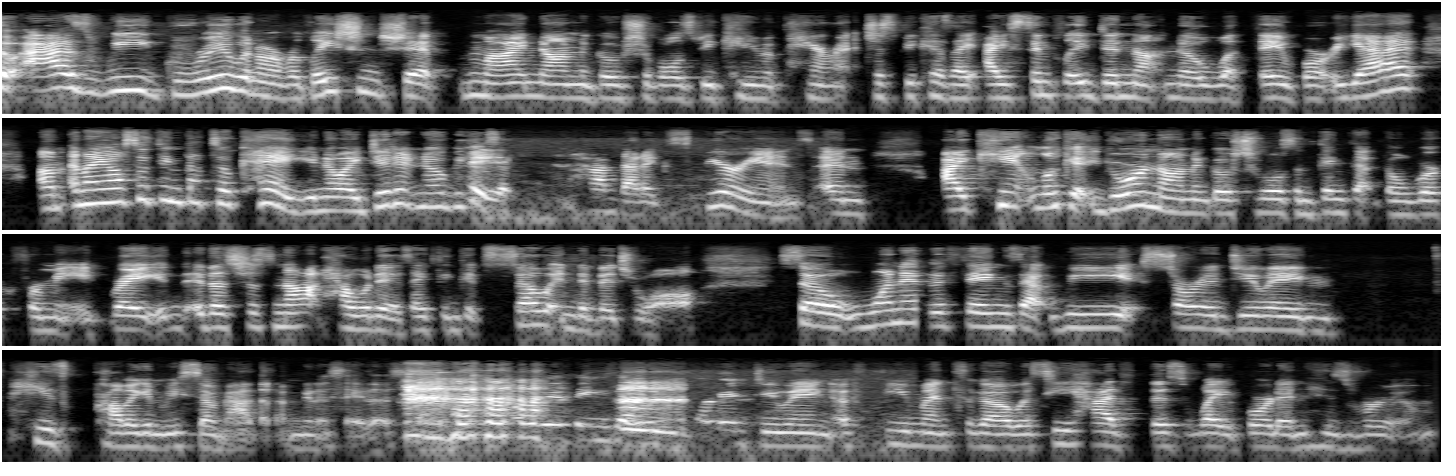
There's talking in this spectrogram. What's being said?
so as we grew in our relationship my non-negotiables became apparent just because i, I simply did not know what they were yet. Um, and i also think that's okay. You know i didn't know because i didn't have that experience and i can't look at your non-negotiables and think that they'll work for me right? That's just not how it is. I think it's so individual. So one of the things that we started doing he's probably going to be so mad that I'm going to say this. One of the things that we started doing a few months ago was he had this whiteboard in his room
